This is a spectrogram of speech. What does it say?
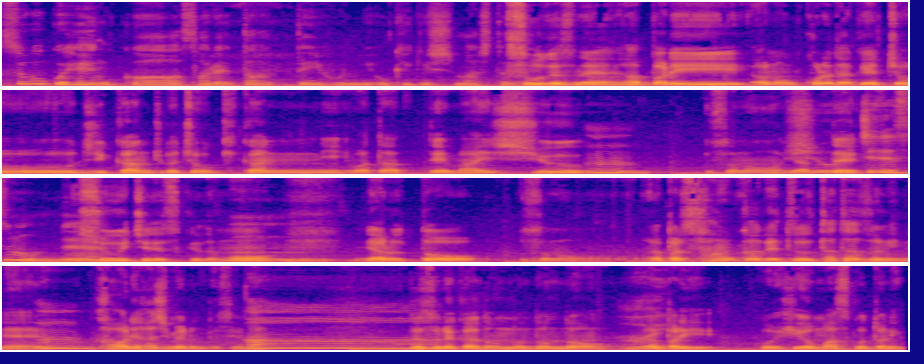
すごく変化されたっていうふうにお聞きしましたけどそうですね、うん。やっぱりあのこれだけ長時間というか長期間にわたって毎週、うん。そのやっ週て一ですもんね。週1ですけども、うん。やるとそのやっぱり3ヶ月経たずにね、うん。変わり始めるんですよね。でそれからどんどんどんどんはい。やっぱりこう日を増すことに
